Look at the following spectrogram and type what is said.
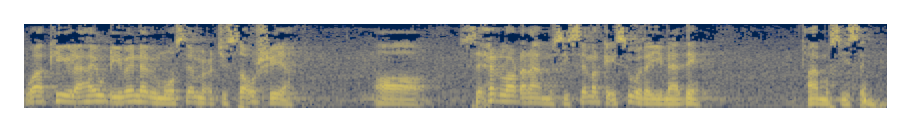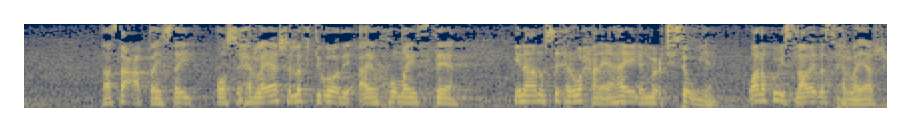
Waa kii ilaahay u dhiibay nebi muuse mucjiso u shiiya. Oo sixir loo dhan aamusiisay markay isu wada yimaadeen. Aamusiisay. Taasaa oo sixirlayaasha laftigoodii ay rumaysteen inaanu sixir waxaanay ahayne mucjiso u yahay. Waana kuwii islaamayba sixirlayaasha.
